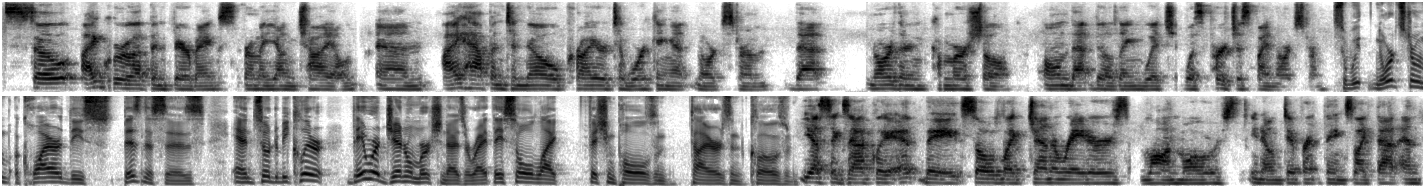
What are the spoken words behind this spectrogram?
So I grew up in Fairbanks from a young child, and I happened to know prior to working at Nordstrom that Northern Commercial owned that building, which was purchased by Nordstrom. So we, Nordstrom acquired these businesses, and so to be clear, they were a general merchandiser, right? They sold like fishing poles and tires and clothes. And- yes, exactly. They sold like generators, lawnmowers, you know, different things like that. And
